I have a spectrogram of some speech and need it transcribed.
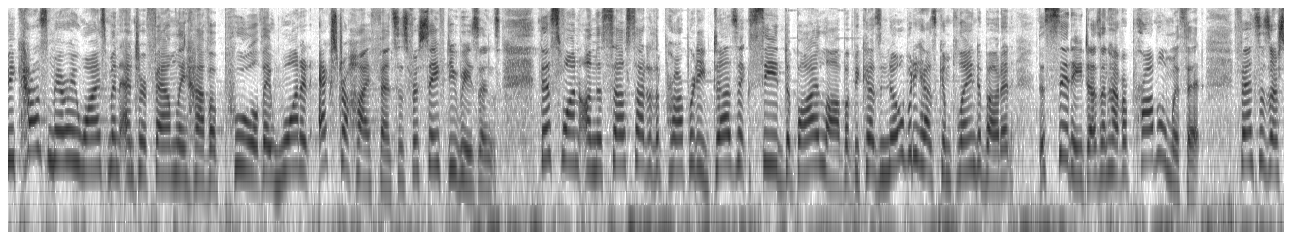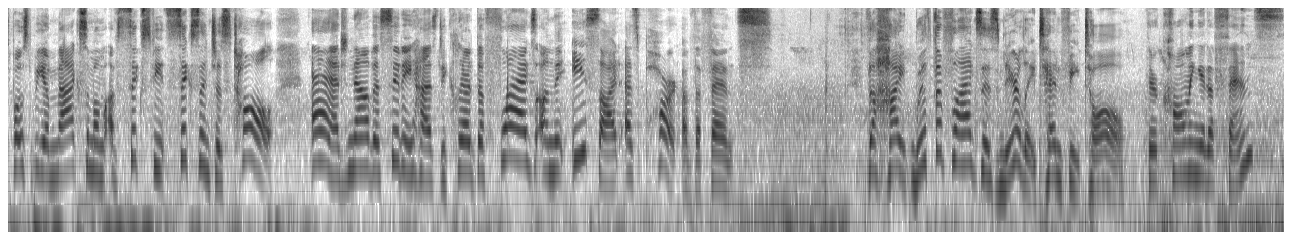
Because Mary Wiseman and her family have a pool, they wanted extra high fences for safety reasons. This one on the south side of the property does exceed the bylaw, but because nobody has complained about it, the city doesn't have a problem with it. Fences are supposed to be a maximum of six feet six inches tall, and now the city has declared the flags on the east side as part of the fence. The height with the flags is nearly 10 feet tall. They're calling it a fence?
